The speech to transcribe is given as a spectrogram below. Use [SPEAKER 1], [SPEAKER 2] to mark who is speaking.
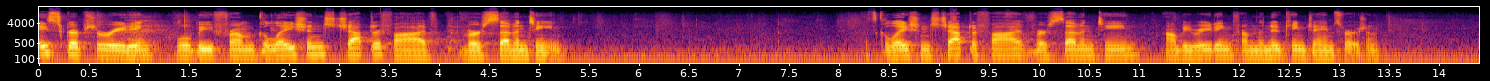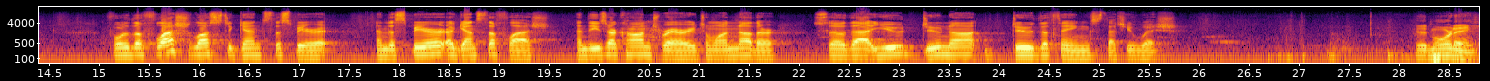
[SPEAKER 1] Today's scripture reading will be from Galatians chapter 5, verse 17. It's Galatians chapter 5, verse 17. I'll be reading from the New King James Version. For the flesh lusts against the spirit, and the spirit against the flesh, and these are contrary to one another, so that you do not do the things that you wish.
[SPEAKER 2] Good morning.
